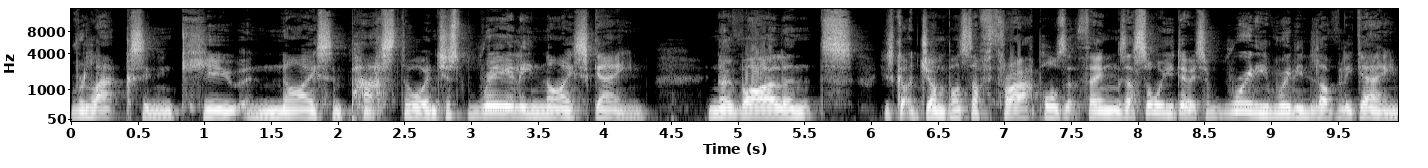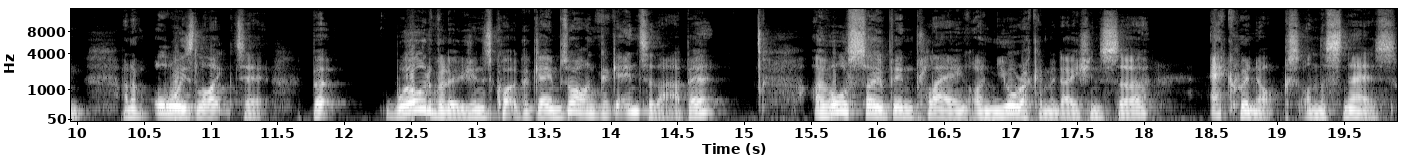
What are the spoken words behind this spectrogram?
relaxing and cute and nice and pastel and just really nice game. No violence. You just got to jump on stuff, throw apples at things. That's all you do. It's a really, really lovely game, and I've always liked it. But World of Illusion is quite a good game as well. I'm going to get into that a bit. I've also been playing, on your recommendation, sir, Equinox on the SNES.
